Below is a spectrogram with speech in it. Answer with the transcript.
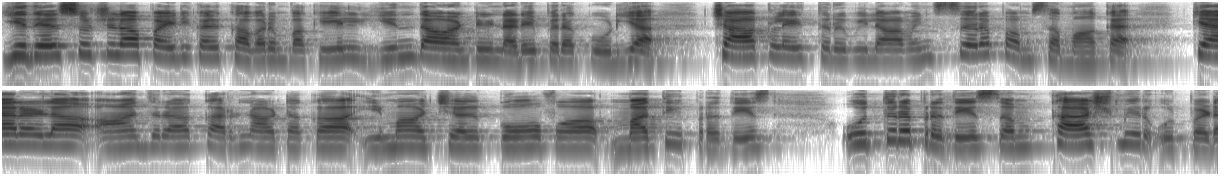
இதில் சுற்றுலா பயணிகள் கவரும் வகையில் இந்த ஆண்டு நடைபெறக்கூடிய சாக்லேட் திருவிழாவின் சிறப்பம்சமாக கேரளா ஆந்திரா கர்நாடகா இமாச்சல் கோவா மத்திய பிரதேஷ் உத்தரப்பிரதேசம் காஷ்மீர் உட்பட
